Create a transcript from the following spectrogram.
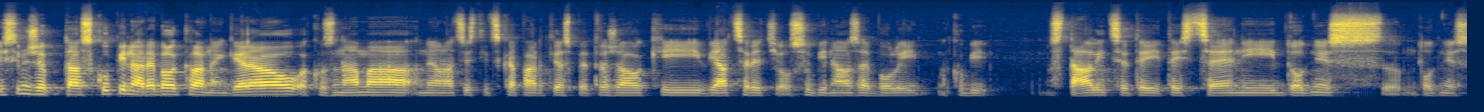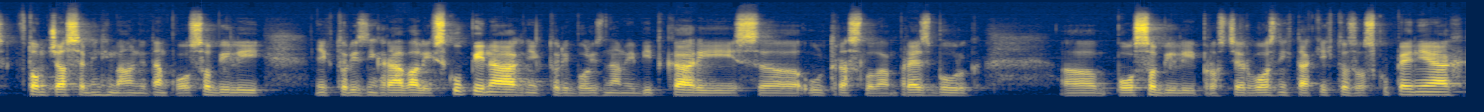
Myslím, že tá skupina Rebel Clan Gerau, ako známa neonacistická partia z Petržalky, viaceré tie osoby naozaj boli akoby stálice tej, tej scény, dodnes, dodnes, v tom čase minimálne tam pôsobili. Niektorí z nich hrávali v skupinách, niektorí boli známi bitkári z Ultraslovan Presburg, pôsobili proste v rôznych takýchto zoskupeniach.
